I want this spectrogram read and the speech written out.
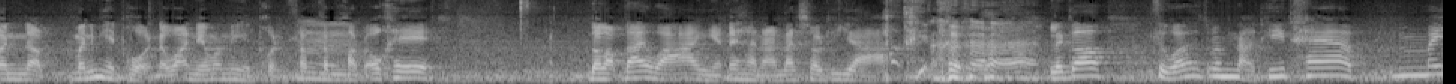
มันแบบมันไม่มีเหตุผลแต่ว่าอันเนี้ยมันมีเหตุผล sup อืม support โอเคยอมรับได้ว่าอย่างเงี้ยในฐานะนักชาวทิยา แล้วก็รู้สึกว่าเป็นหนังที่แทบไม่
